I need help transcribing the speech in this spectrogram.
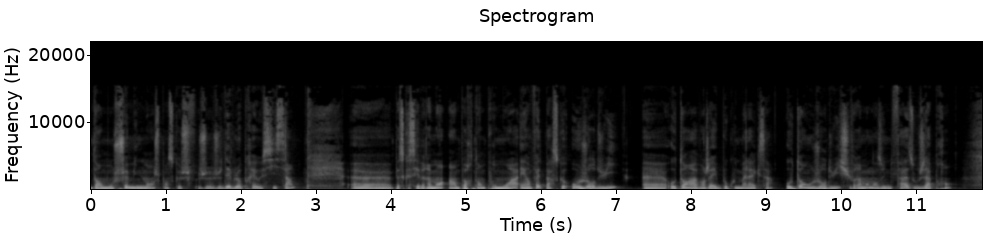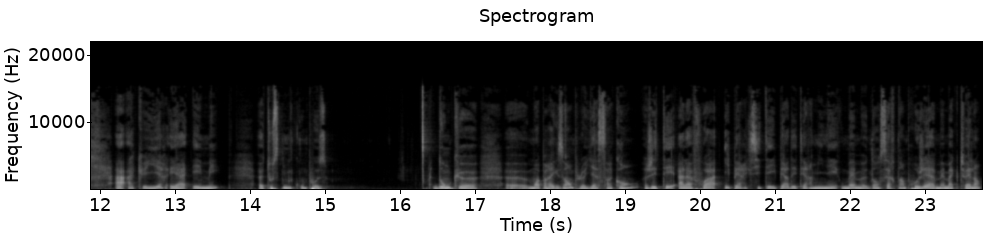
dans mon cheminement, je pense que je, développerai aussi ça, euh, parce que c'est vraiment important pour moi, et en fait parce qu'aujourd'hui, euh, autant avant j'avais beaucoup de mal avec ça, autant aujourd'hui je suis vraiment dans une phase où j'apprends à accueillir et à aimer tout ce qui me compose. Donc euh, euh, moi par exemple, il y a cinq ans, j'étais à la fois hyper excitée, hyper déterminée, ou même dans certains projets, même actuels, hein,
